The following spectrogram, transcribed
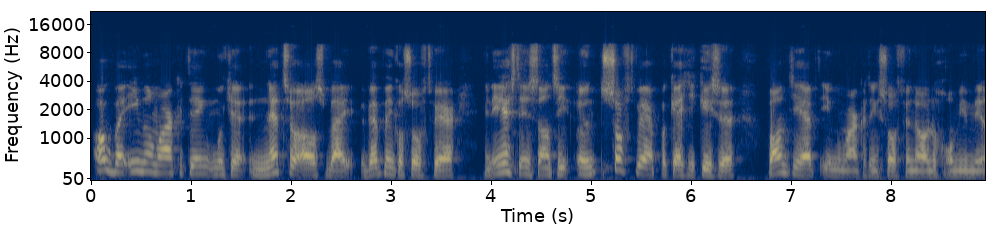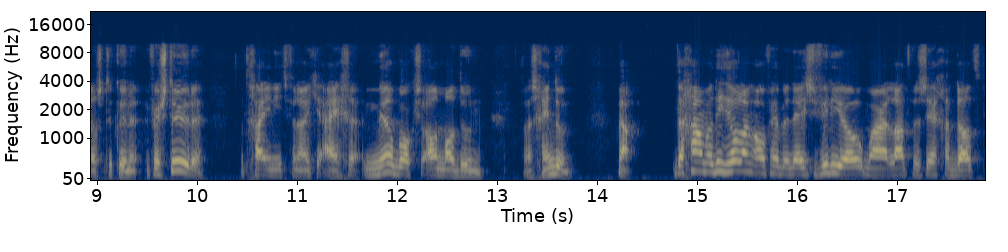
Ook bij e-mail marketing moet je, net zoals bij webwinkelsoftware, in eerste instantie een softwarepakketje kiezen, want je hebt e-mail marketing software nodig om je mails te kunnen versturen. Dat ga je niet vanuit je eigen mailbox allemaal doen. Dat is geen doen. Daar gaan we het niet heel lang over hebben in deze video, maar laten we zeggen dat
